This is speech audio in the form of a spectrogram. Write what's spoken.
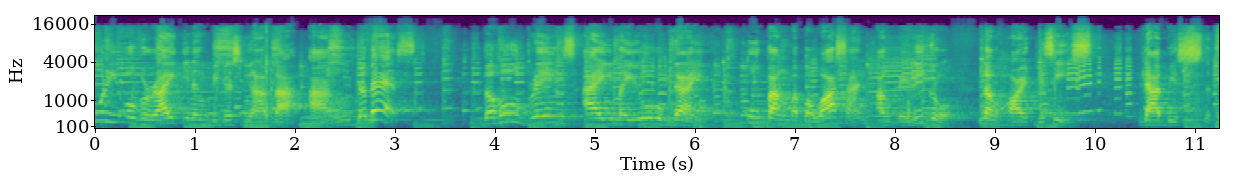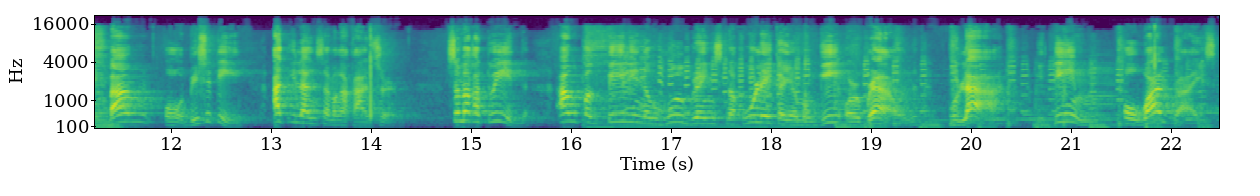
uri o variety ng bigas nga ba ang the best? The whole grains ay may uugnay upang mabawasan ang peligro ng heart disease, labis na timbang o obesity, at ilan sa mga cancer. Sa makatwid, ang pagpili ng whole grains na kulay kayamonggi or brown, pula, itim, o wild rice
